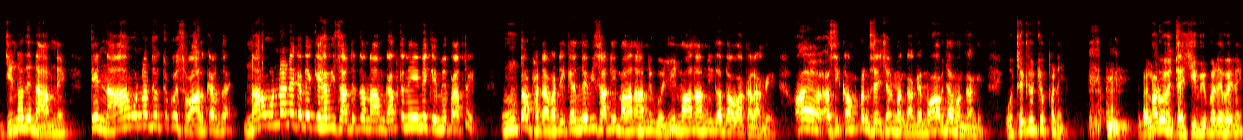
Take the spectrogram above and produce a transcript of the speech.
ਜਿਨ੍ਹਾਂ ਦੇ ਨਾਮ ਨੇ। ਤੇ ਨਾ ਉਹਨਾਂ ਦੇ ਉੱਤੇ ਕੋਈ ਸਵਾਲ ਕਰਦਾ। ਨਾ ਉਹਨਾਂ ਨੇ ਕਦੇ ਕਿਹਾ ਵੀ ਸਾਡੇ ਤਾਂ ਨਾਮ ਗਲਤ ਨੇ ਇਹਨੇ ਕਿਵੇਂ ਪਾਤੇ? ਉਹ ਤਾਂ ਫਟਾਫਟ ਹੀ ਕਹਿੰਦੇ ਵੀ ਸਾਡੀ ਮਾਨਹਾਨੀ ਹੋਈ ਜੀ ਮਾਨਹਾਨੀ ਦਾ ਦਾਵਾ ਕਰਾਂਗੇ। ਆ ਅਸੀਂ ਕੰਪਨਸੇਸ਼ਨ ਮੰਗਾਂਗੇ ਮੁਆਵਜ਼ਾ ਮੰਗਾਂਗੇ। ਉੱਥੇ ਕਿਉਂ ਚੁੱਪ ਨੇ? ਔਰ ਬਿਲਕੁਲ ਉਹ ਤੈਸ਼ੀ ਵੀ ਬਣੇ ਹੋਏ ਨੇ।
